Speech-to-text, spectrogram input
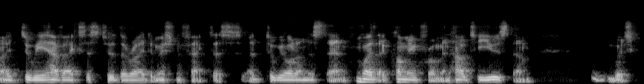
right? Do we have access to the right emission factors? Uh, do we all understand where they're coming from and how to use them? Which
